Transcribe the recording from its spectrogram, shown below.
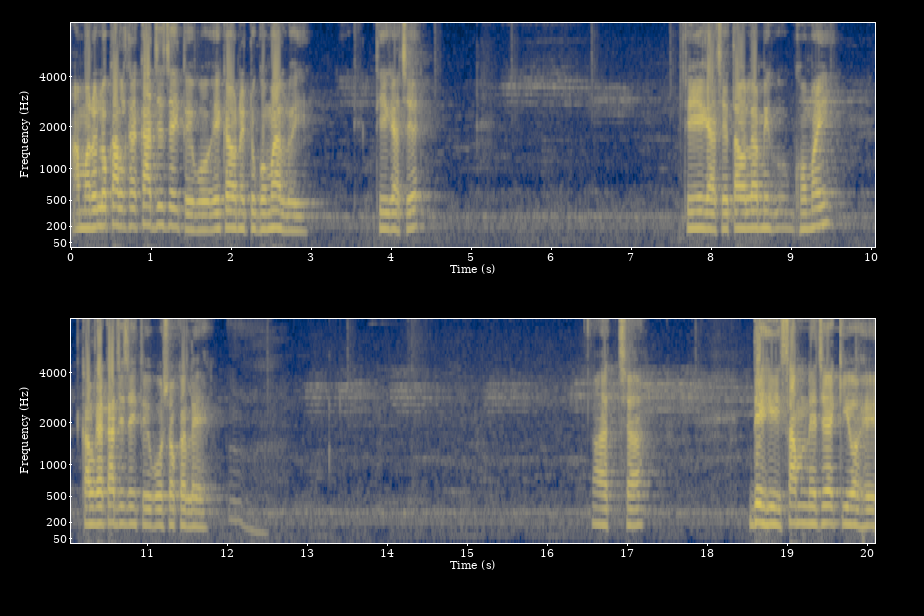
আমার হলো কালকা কাজে যাইতে হইব, এই কারণে একটু ঘুমালই ঠিক আছে। ঠিক আছে, তাহলে আমি ঘুমাই। কালকে কাজে যাইতে হইব সকালে। আচ্ছা। দেখি সামনে যে কি হে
